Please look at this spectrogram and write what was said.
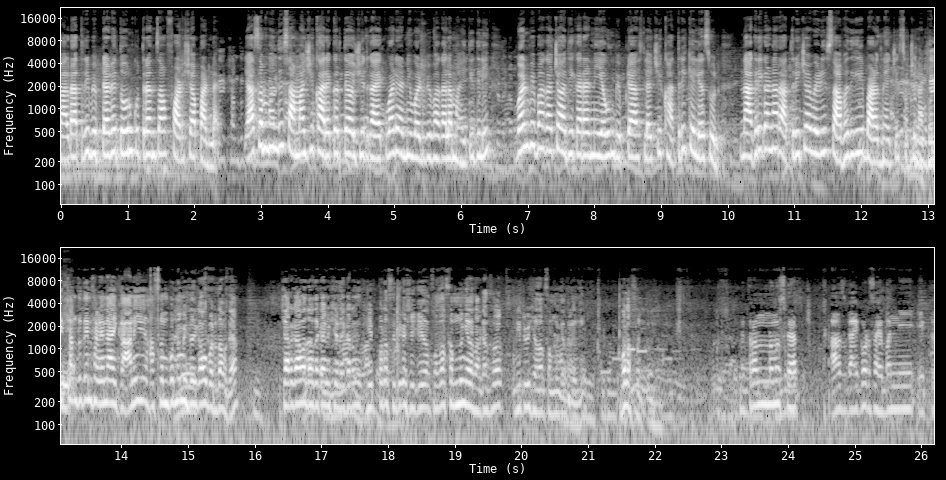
काल रात्री बिबट्याने दोन कुत्र्यांचा फाडशा पाडलाय. यासंबंधी सामाजिक कार्यकर्ते अजित गायकवाड यांनी वन विभागाला माहिती दिली. वन विभागाच्या अधिकाऱ्यांनी येऊन बिबट्या असल्याची खात्री केली असून नागरिकांना रात्रीच्या वेळी सावधगिरी बाळगण्याची सूचना केली विषय चार गावात जाता काय विषय नाही कारण ही परिस्थिती कशी की स्वतः समजून घेण्यासारखं असं नीट विषयाला समजून त्यांनी. बोला सर तुम्ही. मित्रांनो नमस्कार. आज गायकवाड साहेबांनी एक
